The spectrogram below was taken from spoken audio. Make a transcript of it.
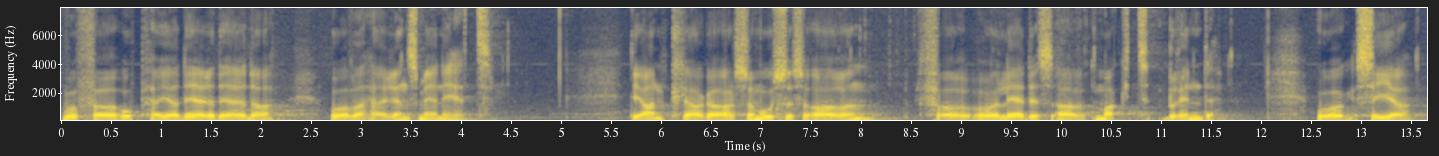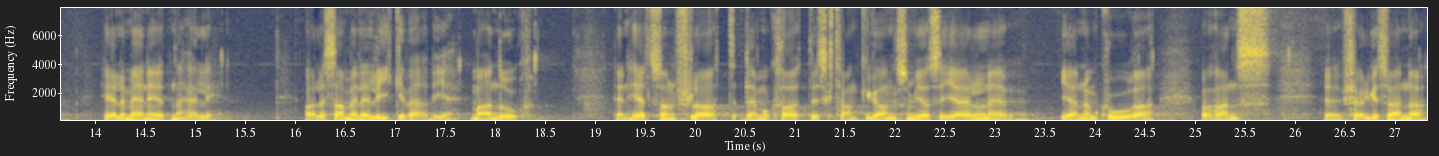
Hvorfor opphøyer dere dere da over Herrens menighet? De anklager altså Moses og Aron for å ledes av maktbrynde, og sier Hele menigheten er hellig. Alle sammen er likeverdige, med andre ord. Det er en helt sånn flat, demokratisk tankegang som gjør seg gjeldende gjennom Kora og hans eh, følgesvenner.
